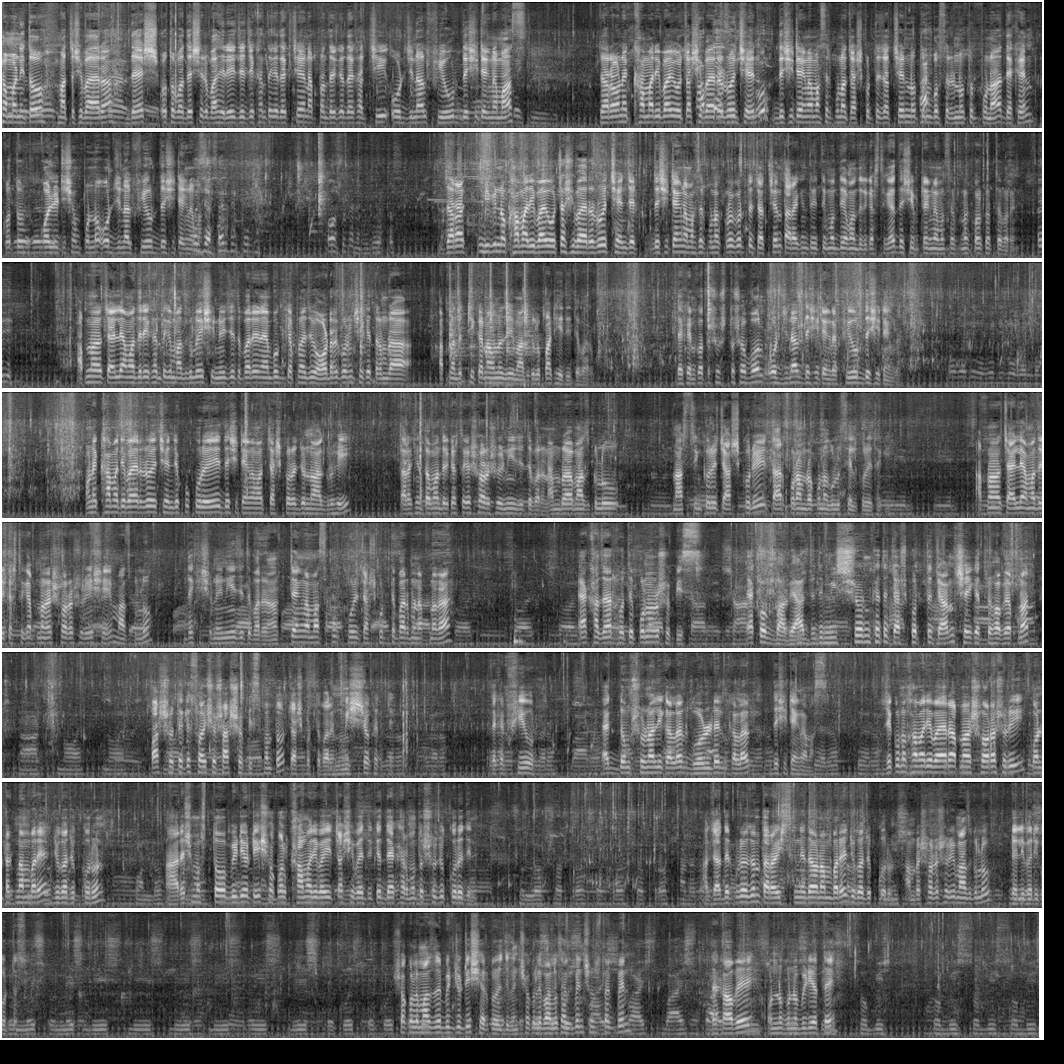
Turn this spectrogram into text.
সম্মানিত মাছচাষী ভাইয়েরা দেশ অথবা দেশের বাইরে যে যেখান থেকে দেখছেন আপনাদেরকে দেখাচ্ছি অরিজিনাল ফিউর দেশি ট্যাংরা মাছ। যারা অনেক খামারি ভাই ও চাষি ভাইয়েরা রয়েছেন দেশি ট্যাংরা মাছের পোনা চাষ করতে যাচ্ছেন নতুন বছরের নতুন পোনা। দেখেন কত কোয়ালিটি সম্পন্ন অরিজিনাল পিওর দেশি ট্যাংরা মাছ। যারা বিভিন্ন খামারি ভাই ও চাষি ভাইয়েরা রয়েছেন যে দেশি ট্যাংরা মাছের পোনা ক্রয় করতে চাচ্ছেন তারা কিন্তু ইতিমধ্যে আমাদের কাছ থেকে দেশি ট্যাংরা মাছের পোনা ক্রয় করতে পারেন। আপনারা চাইলে আমাদের এখান থেকে মাছগুলো এসে নিয়ে যেতে পারেন এবং কি আপনারা যদি অর্ডার করেন, সেক্ষেত্রে আমরা আপনাদের ঠিকানা অনুযায়ী মাছগুলো পাঠিয়ে দিতে পারব। দেখেন কত সুস্থ সবল অরিজিনাল দেশি ট্যাংরা পিওর দেশি ট্যাংরা। অনেক খামারি বাইরে রয়েছেন যে পুকুরে দেশি ট্যাংরা মাছ চাষ করার জন্য আগ্রহী। তারা কিন্তু আমাদের কাছ থেকে সরাসরি নিয়ে যেতে পারেন। আমরা মাছগুলো নার্সিং করে, চাষ করে, তারপর আমরা পোনাগুলো সেল করে থাকি। আপনারা চাইলে আমাদের কাছ থেকে আপনারা সরাসরি এসে মাছগুলো দেখে শুনে নিয়ে যেতে পারেন। আর ট্যাংরা মাছ খুব করে চাষ করতে পারবেন আপনারা। এক হাজার হতে পনেরোশো পিস এককভাবে। আর যদি মিশ্রণ ক্ষেত্রে চাষ করতে চান, সেই ক্ষেত্রে হবে আপনার পাঁচশো থেকে ছয়শো, সাতশো পিস মতো চাষ করতে পারেন মিশ্র ক্ষেত্রে। দেখেন ফিওর একদম সোনালি কালার গোল্ডেন কালার দেশি ট্যাংরা মাছ। যে কোনো খামারি ভাইয়েরা আপনারা সরাসরি কন্ট্যাক্ট নাম্বারে যোগাযোগ করুন। আর এই সমস্ত ভিডিওটি সকল খামারি ভাই চাষি ভাইদেরকে দেখার মতো সুযোগ করে দিন। আর যাদের প্রয়োজন তারা স্ক্রিনে দেওয়া নাম্বারে যোগাযোগ করুন। আমরা সরাসরি মাছগুলো ডেলিভারি করতেছি। সকলে মাছদের ভিডিওটি শেয়ার করে দিবেন। সকলে ভালো থাকবেন সুস্থ থাকবেন। দেখা হবে অন্য কোনো ভিডিওতে। চব্বিশ চব্বিশ চব্বিশ চব্বিশ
